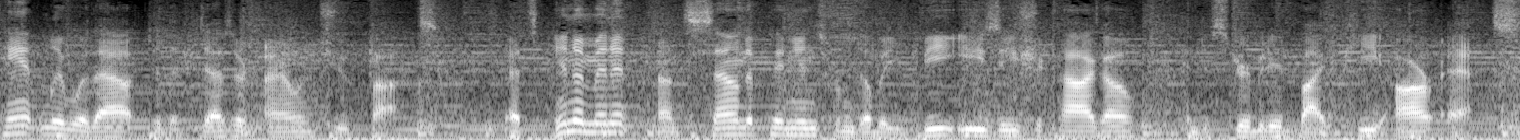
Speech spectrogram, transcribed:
can't live without to the Desert Island Jukebox. That's in a minute on Sound Opinions from WBEZ Chicago and distributed by PRX.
